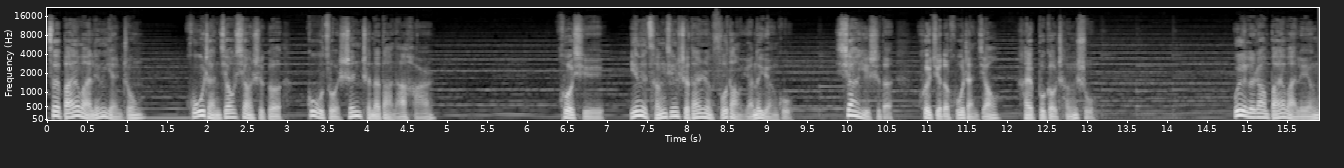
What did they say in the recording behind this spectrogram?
在白婉玲眼中，胡展娇像是个故作深沉的大男孩。或许因为曾经是担任辅导员的缘故，下意识的会觉得胡展娇还不够成熟。为了让白婉玲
